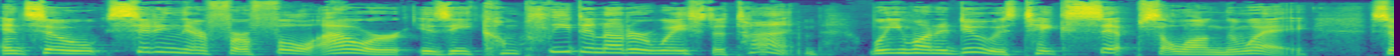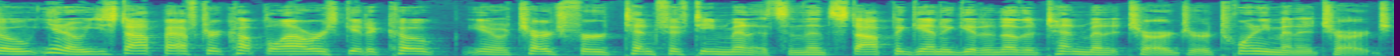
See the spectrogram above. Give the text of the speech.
And so sitting there for a full hour is a complete and utter waste of time. What you want to do is take sips along the way. So, you know, you stop after a couple hours, get a Coke, you know, charge for 10, 15 minutes and then stop again and get another 10 minute charge or a 20 minute charge.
